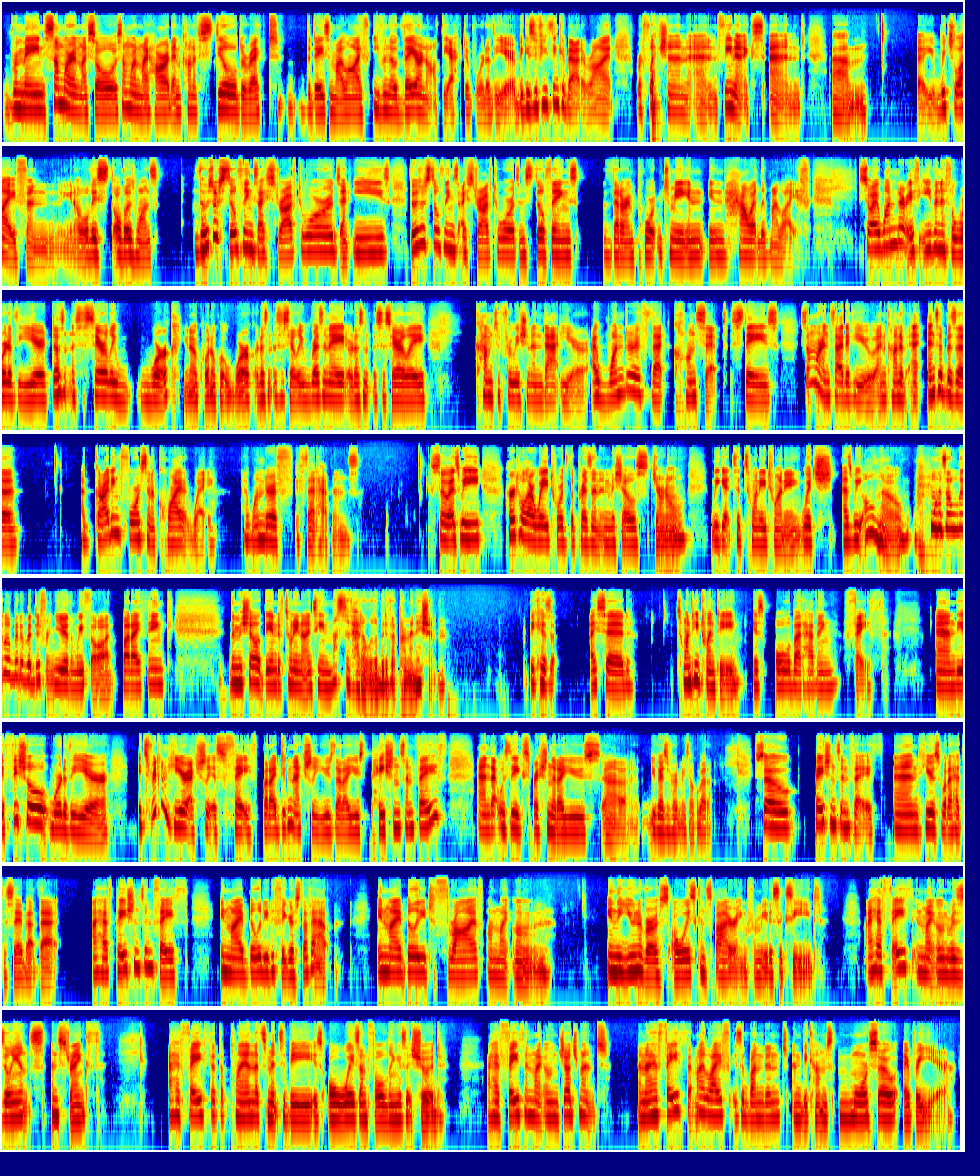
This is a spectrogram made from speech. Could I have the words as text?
remained somewhere in my soul or somewhere in my heart and kind of still direct the days of my life, even though they are not the active word of the year. Because if you think about it, right, reflection and phoenix and um, rich life and you know all these all those ones those are still things I strive towards and ease. Those are still things I strive towards and still things that are important to me in in how I live my life. So I wonder if even if a word of the year doesn't necessarily work, you know, quote unquote work, or doesn't necessarily resonate, or doesn't necessarily come to fruition in that year, I wonder if that concept stays somewhere inside of you and kind of ends up as a a guiding force in a quiet way. I wonder if if that happens. So, as we hurtle our way towards the present in Michelle's journal, we get to 2020, which, as we all know, was a little bit of a different year than we thought. But I think the Michelle at the end of 2019 must have had a little bit of a premonition because I said 2020 is all about having faith. And the official word of the year it's written here actually as faith, but I didn't actually use that. I used patience and faith, and that was the expression that I use. Uh, you guys have heard me talk about it. So, patience and faith. And here's what I had to say about that I have patience and faith in my ability to figure stuff out, in my ability to thrive on my own, in the universe always conspiring for me to succeed. I have faith in my own resilience and strength I have faith that the plan that's meant to be is always unfolding as it should. I have faith in my own judgment, and I have faith that my life is abundant and becomes more so every year.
